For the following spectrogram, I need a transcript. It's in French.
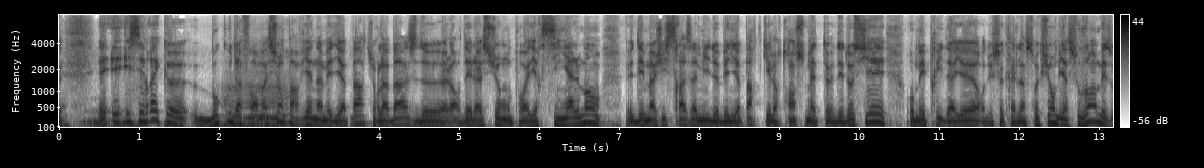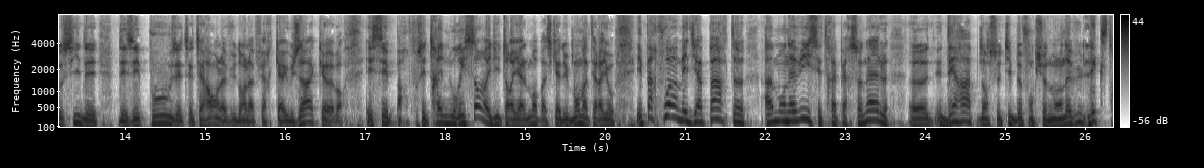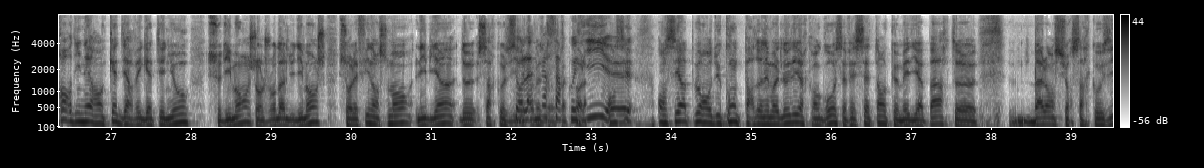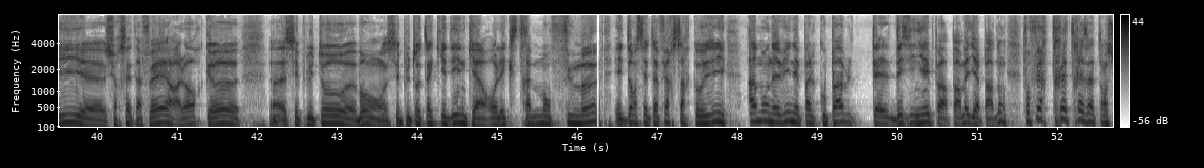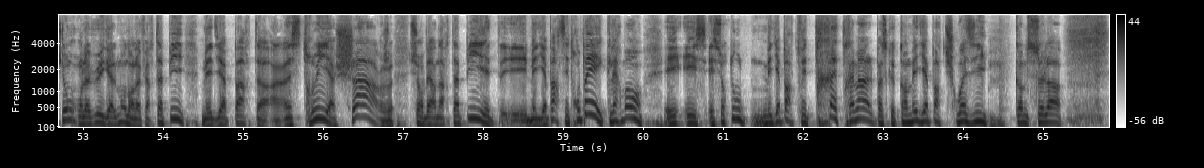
et, et- et c'est vrai que beaucoup d'informations Ah. parviennent à Mediapart sur la base de alors délation, on pourrait dire signalement des magistrats amis de Mediapart qui leur transmettent des dossiers, au mépris d'ailleurs du secret de l'instruction, bien souvent, mais aussi des, des épouses, etc. On l'a vu dans l'affaire Cahuzac. euh, bon, et c'est c'est très nourrissant éditorialement parce qu'il y a du bon matériau. Et parfois, Mediapart, euh, à mon avis, c'est très personnel, euh, dérape dans ce type de fonctionnement. On a vu l'extraordinaire enquête d'Hervé Gattegno ce dimanche dans le journal du dimanche sur le financement libyen de Sarkozy. Sur l'affaire Sarkozy, Voilà. On euh, s'est- On s'est un peu rendu compte, pardonnez-moi de le dire, qu'en gros, ça fait sept ans que Mediapart euh, balance sur Sarkozy sur cette affaire, alors que c'est plutôt euh, c'est plutôt Takieddine qui a un rôle extrêmement fumeux. Et dans cette affaire, Sarkozy, à mon avis, n'est pas le coupable désigné par, par Mediapart. Donc, faut faire très très attention. On l'a vu également dans l'affaire Tapie. Mediapart a, a instruit à charge sur Bernard Tapie et, Mediapart s'est trompé clairement. Et, et, surtout, Mediapart fait très très mal parce que quand Mediapart choisit comme cela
